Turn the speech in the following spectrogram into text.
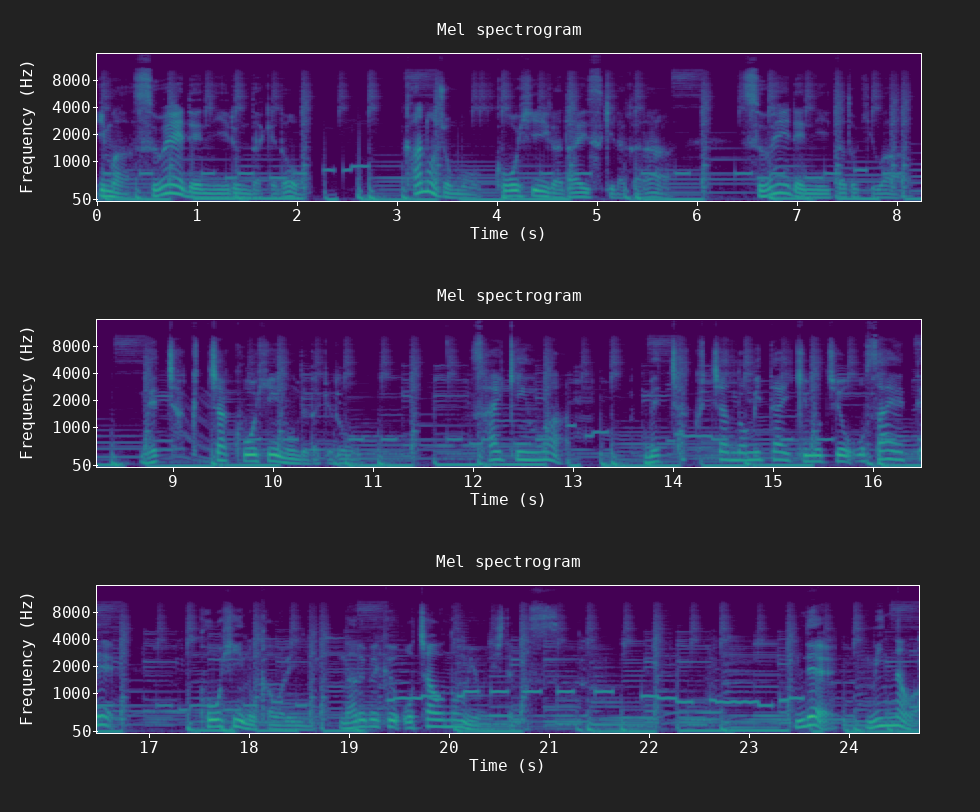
今スウェーデンにいるんだけど彼女もコーヒーが大好きだからスウェーデンにいた時はめちゃくちゃコーヒー飲んでたけど最近はめちゃくちゃ飲みたい気持ちを抑えてコーヒーの代わりになるべくお茶を飲むようにしてます。でみんなは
